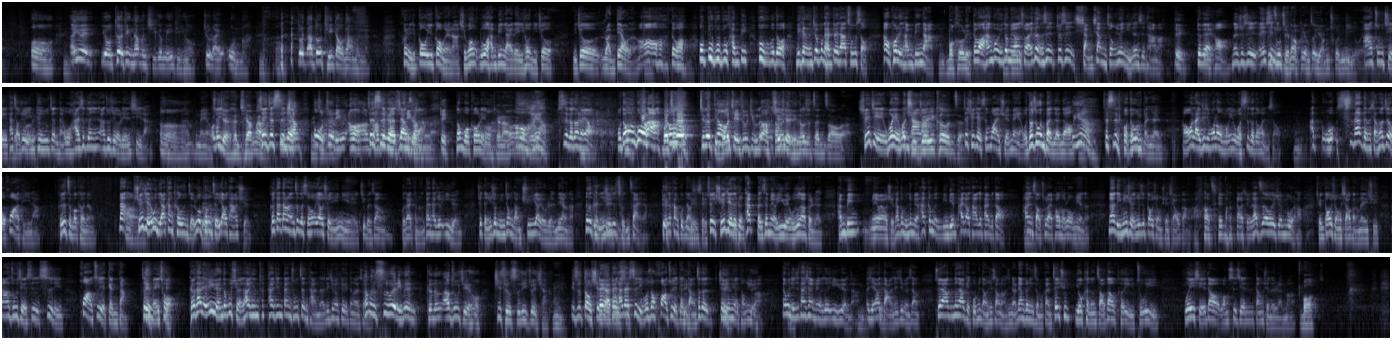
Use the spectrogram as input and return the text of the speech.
哦，啊，因为有特定他们几个媒体哦，就来问嘛，哦，都大家都提到他们了。可能是故意讲的啦，想讲如果韩冰来了以后，你就你就软掉了，哦哦，对吧？哦不不不，韩冰，哦对吧？你可能就不敢对他出手。他有扣零韩冰呐，不扣零，对吧？韩国瑜都没有出来，可能是就是想象中，因为你认识他嘛。对对不对？好，那就是哎，是朱姐那不用这杨春丽阿朱姐她早就已经退出政坛，我还是跟阿朱姐有联系啦。嗯，没有。阿朱姐很强啊。所以这四个哦，这里面哦，这四个这样子啦。对，都没扣零。哦，还好，四个都没有，我都问过啦。我今天今天那我解除警报。学姐您都是真招了。学姐我也问她取决于柯文哲。这学姐生外学妹啊，我都是问本人的哦。不要，这四个我都问本人。好，我来之前问了我蒙玉，我四个都很熟。嗯啊，我是他可能想说这有话题啦，可是怎么可能？那学姐的问题要看柯文哲，如果柯文哲要他选，可是他当然这个时候要选赢你，也基本上不太可能。但他就议员，就等于说民众党区要有人那样啊，那个可能性是存在的。那就看国民党是谁。所以学姐的可能他本身没有意愿，我说他本人，韩冰没有要选，他根本就没有，他根本你连拍到他都拍不到，他很少出来抛头露面的。那李明选就是高雄选小港了，好，直接帮他选，他之后会宣布了，哈，选高雄小港那一区。那朱姐是士林画质也跟党，这是没错。可是他连议员都不选，他已经他已经淡出政坛了。你这边可以登来说，他们四位里面，可能阿朱姐吼基层实力最强，嗯，一直到现在。对啊，对，他在市里，我说化罪也跟党，这个建哥你也同意嘛？但问题是，他现在没有这个意愿呐，而且要打，就基本上，所以要那个要给国民党去伤脑筋的。亮哥你怎么看？这一区有可能找到可以足以。威胁到王世坚当选的人吗？不，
